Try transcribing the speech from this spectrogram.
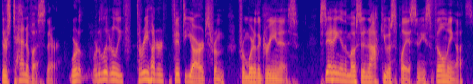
There's ten of us there. We're we're literally 350 yards from from where the green is, standing in the most innocuous place, and he's filming us,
